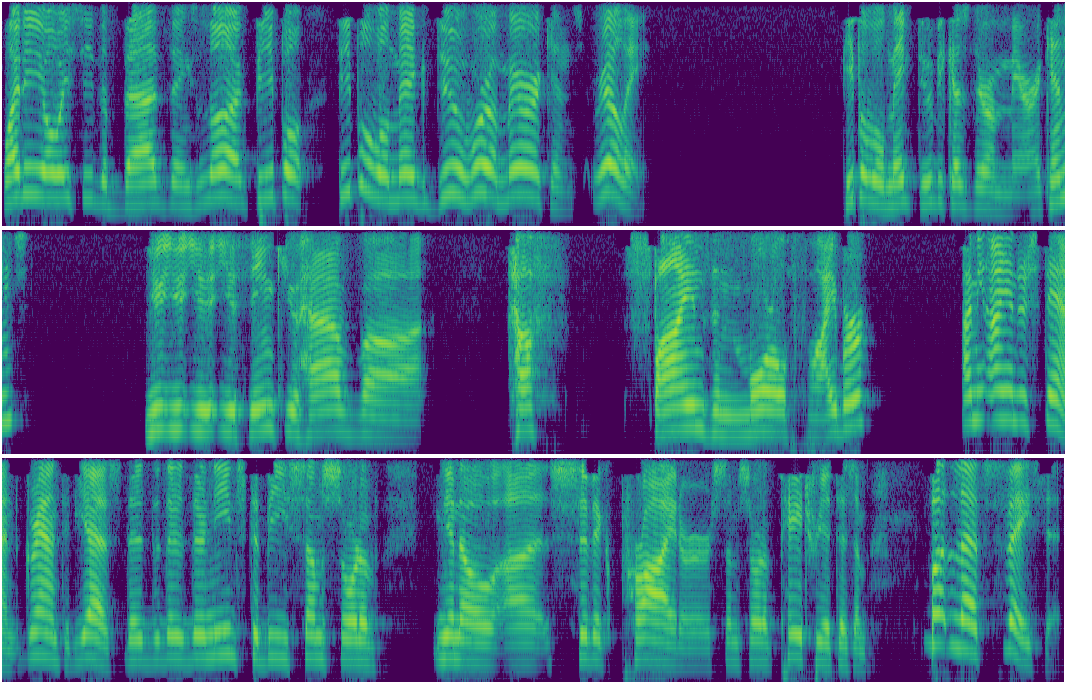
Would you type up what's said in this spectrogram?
Why do you always see the bad things? Look, people people will make do. We're Americans. Really? People will make do because they're Americans? You you you you think you have uh, tough spines and moral fiber? I mean, I understand. Granted, yes, there there there needs to be some sort of you know uh, civic pride or some sort of patriotism. But let's face it.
